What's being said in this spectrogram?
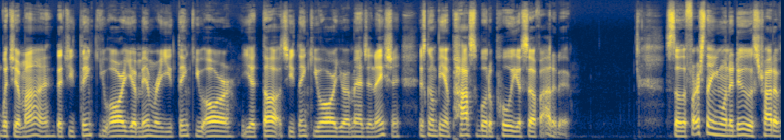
with your mind, that you think you are your memory, you think you are your thoughts, you think you are your imagination, it's to be impossible to pull yourself out of that. So the first thing you want to do is try to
